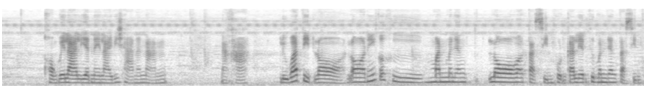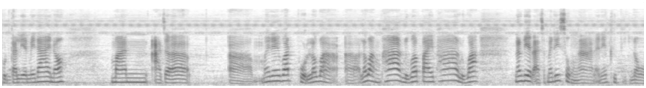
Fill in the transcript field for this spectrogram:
80 ของเวลาเรียนในรายวิชานั้นๆนะคะหรือว่าติดรอ รอนี่ก็คือมันมันยังรอตัดสินผลการเรียน คือมันยังตัดสินผลการเรียนไม่ได้เนาะ มันอาจจะไม่ได้วัดผลระหว่างระหว่างภาคหรือว่าปลายภาคหรือว่านักเรียนอาจจะไม่ได้ส่งงานอันนี้คือติดรอ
